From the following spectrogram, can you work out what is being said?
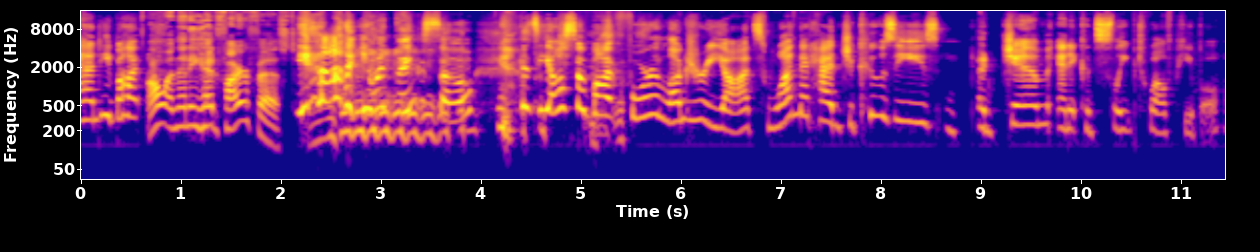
And he bought Oh, and then he had Fyre Fest. Yeah, you would think so. Because he also bought four luxury yachts, one that had jacuzzis, a gym, and it could sleep 12 people.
